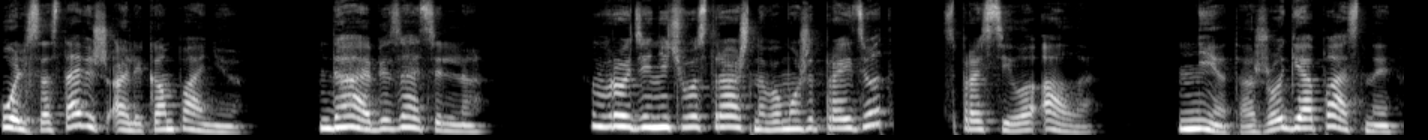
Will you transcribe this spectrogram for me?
Оль, составишь Али компанию?» «Да, обязательно», «Вроде ничего страшного, может, пройдет?» – спросила Алла. «Нет, ожоги опасны.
